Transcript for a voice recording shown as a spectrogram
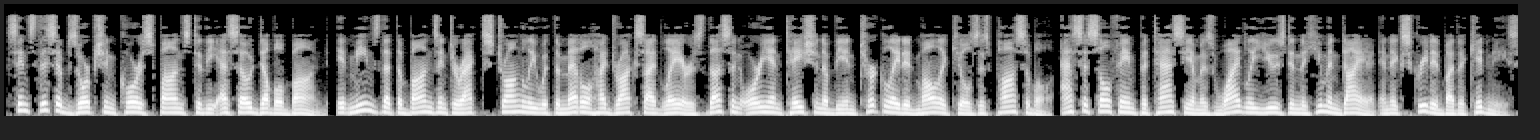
Since this absorption corresponds to the SO double bond, it means that the bonds interact strongly with the metal hydroxide layers thus an orientation of the intercalated molecules is possible. Acesulfame potassium is widely used in the human diet and excreted by the kidneys.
